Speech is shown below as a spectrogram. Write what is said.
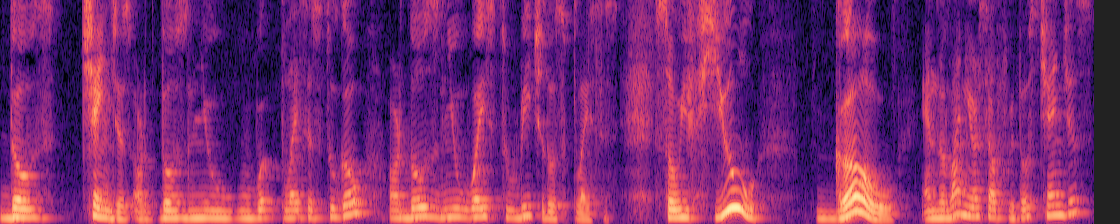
those changes or those new places to go or those new ways to reach those places. So if you go and align yourself with those changes,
